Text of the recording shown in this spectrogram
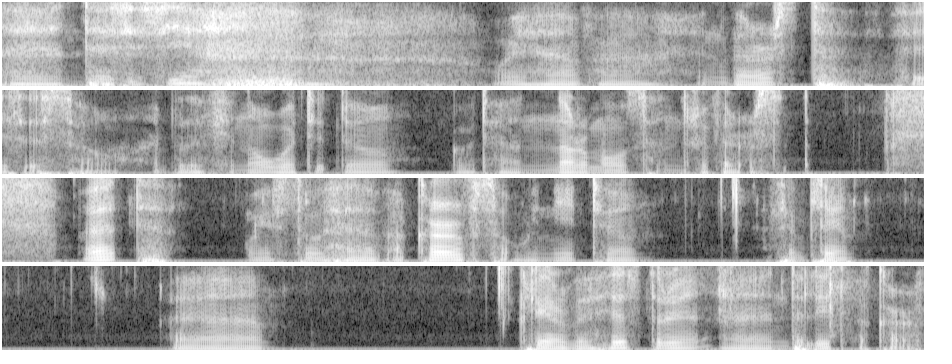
And as you see we have uh, inversed faces so I believe you know what to do. Go to normals and reverse it. But we still have a curve so we need to simply uh, clear the history and delete the curve.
